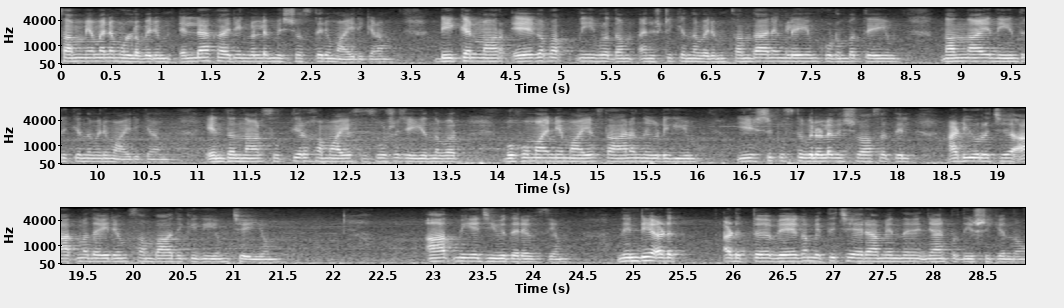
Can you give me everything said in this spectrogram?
സംയമനമുള്ളവരും എല്ലാ കാര്യങ്ങളിലും വിശ്വസ്തരുമായിരിക്കണം. ഡീക്കന്മാർ ഏകപത്നീവ്രതം അനുഷ്ഠിക്കുന്നവരും സന്താനങ്ങളെയും കുടുംബത്തെയും നന്നായി നിയന്ത്രിക്കുന്നവരുമായിരിക്കണം. എന്തെന്നാൽ സുത്യർഹമായ ശുശ്രൂഷ ചെയ്യുന്നവർ ബഹുമാന്യമായ സ്ഥാനം നേടുകയും യേശുക്രിസ്തുവിലുള്ള വിശ്വാസത്തിൽ അടിയുറച്ച് ആത്മധൈര്യം സമ്പാദിക്കുകയും ചെയ്യും. ആത്മീയ ജീവിത രഹസ്യം. നിന്റെ അടു അടുത്ത് വേഗം എത്തിച്ചേരാമെന്ന് ഞാൻ പ്രതീക്ഷിക്കുന്നു.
